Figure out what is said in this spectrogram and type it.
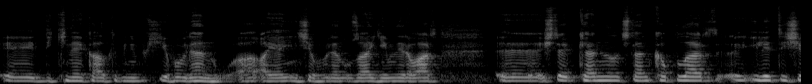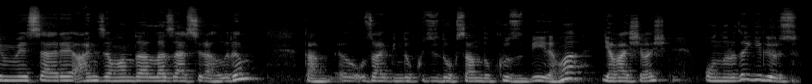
e, dikine kalkıp inip yapabilen, aya iniş yapabilen uzay gemileri var işte kendinden açılan kapılar, e, iletişim vesaire aynı zamanda lazer silahlarım. Tam e, uzay 1999 değil ama yavaş yavaş onlara da geliyoruz.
